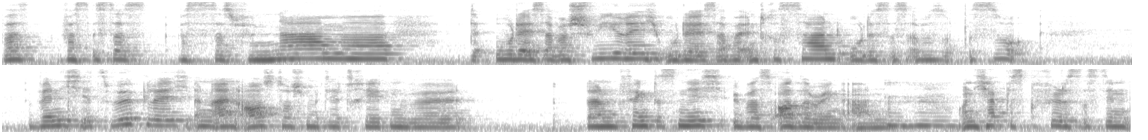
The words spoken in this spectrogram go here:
was, was ist das, was ist das für ein Name? Oder ist aber schwierig, oder ist aber interessant, oder es ist aber so, ist so, wenn ich jetzt wirklich in einen Austausch mit dir treten will, dann fängt es nicht übers Othering an. Mhm. Und ich habe das Gefühl, das ist den,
